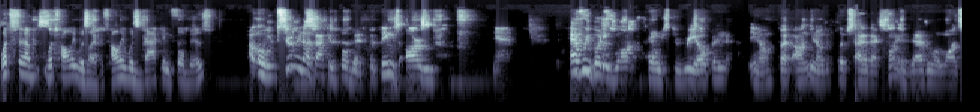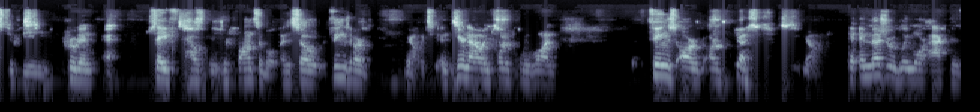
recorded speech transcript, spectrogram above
What's uh, what's Hollywood like? Is Hollywood back in full biz? Oh, certainly not back in full biz, but things are Yeah, everybody wants things to reopen, you know, but on, you know, the flip side of that coin is that everyone wants to be prudent, safe, healthy, responsible. And so things are, you know, it's here now in 2021, things are, are just, you know, immeasurably more active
